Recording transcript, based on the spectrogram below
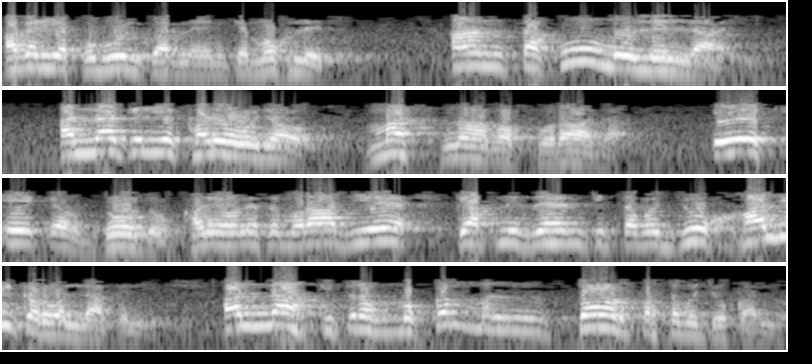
اگر یہ قبول کر لیں ان کے مخلص۔ ان تقوم للہ۔ اللہ کے لیے کھڑے ہو جاؤ۔ مسنا و فرادا۔ ایک ایک اور دو دو۔ کھڑے ہونے سے مراد یہ ہے کہ اپنی ذہن کی توجہ خالی کرو اللہ کے لیے۔ اللہ کی طرف مکمل طور پر توجہ کر لو۔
